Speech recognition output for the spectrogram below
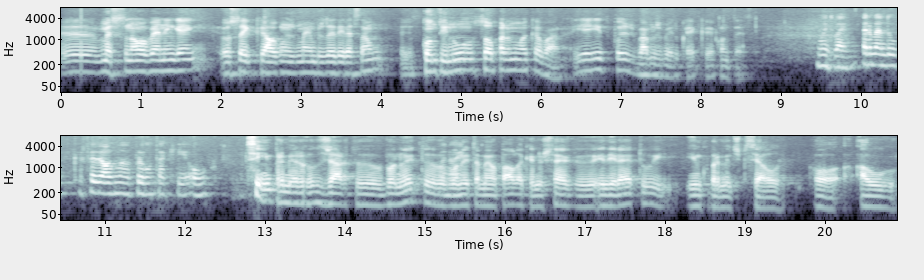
eh, mas se não houver ninguém, eu sei que alguns membros da direção eh, continuam só para não acabar. E aí depois vamos ver o que é que acontece. Muito bem. Armando, queres fazer alguma pergunta aqui ao Sim, primeiro desejar-te boa noite, boa noite. boa noite também ao Paulo, a quem nos segue em direto e, e um cumprimento especial ao, ao Hugo.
